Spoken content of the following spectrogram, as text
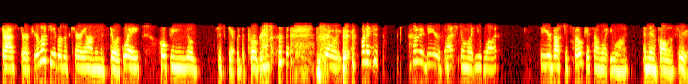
stressed, or if you're lucky, they'll just carry on in a stoic way, hoping you'll just get with the program. so you want to just want to do your best on what you want, do your best to focus on what you want, and then follow through.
